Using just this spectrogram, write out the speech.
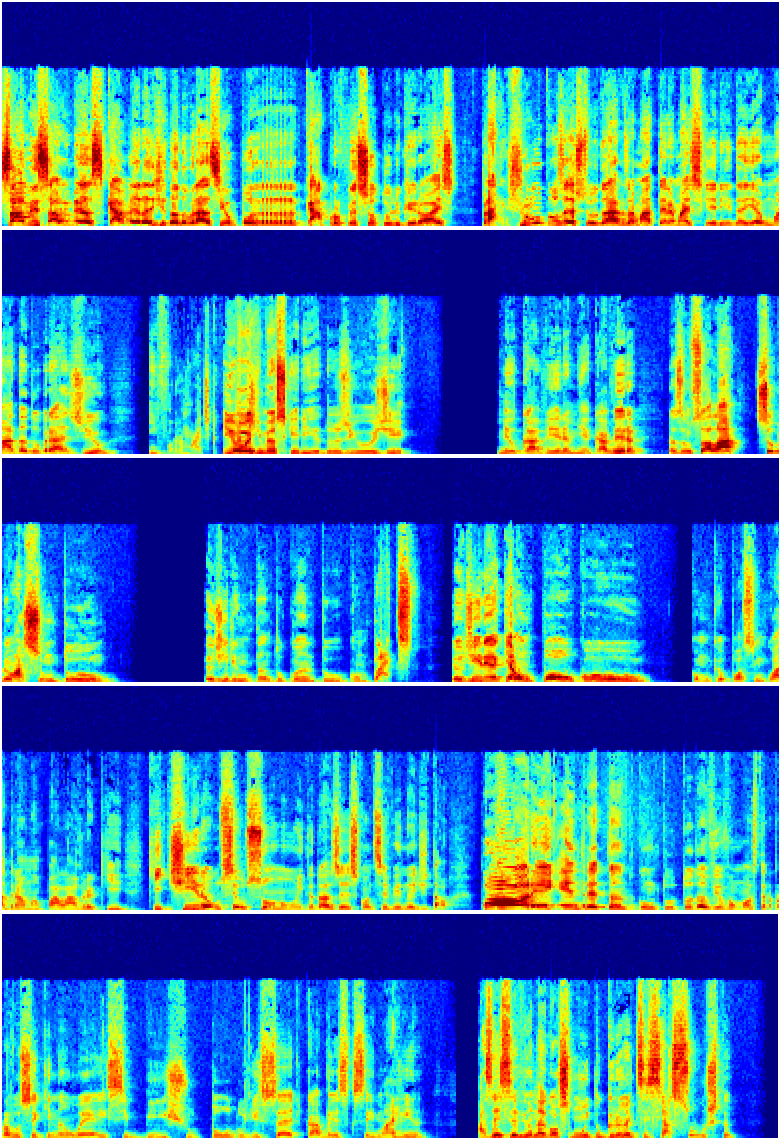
Salve, salve, meus caveiras de todo o Brasil, por cá, professor Túlio Queiroz, para juntos estudarmos a matéria mais querida e amada do Brasil, informática. E hoje, meus queridos, e hoje, meu caveira, minha caveira, nós vamos falar sobre um assunto, eu diria um tanto quanto complexo. Eu diria que é um pouco como que eu posso enquadrar uma palavra aqui que tira o seu sono muitas das vezes quando você vê no edital. Porém, entretanto, contudo, todavia, eu vou mostrar para você que não é esse bicho todo de sete cabeças que você imagina. Às vezes você vê um negócio muito grande, você se assusta.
